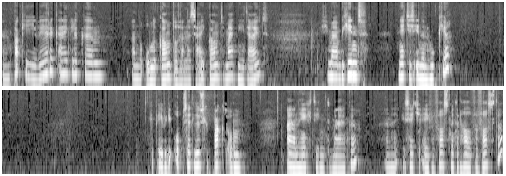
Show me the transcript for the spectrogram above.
En dan pak je je werk eigenlijk um, aan de onderkant of aan de zijkant, maakt niet uit. Als je maar begint netjes in een hoekje. Ik heb even die opzetlus gepakt om aanhechting te maken. En dan zet je even vast met een halve vaste.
